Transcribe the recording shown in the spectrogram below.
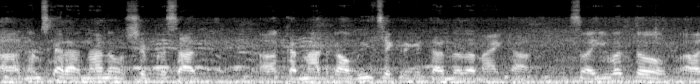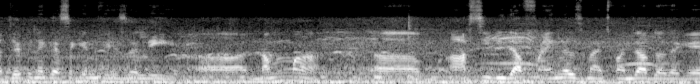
ನಮಸ್ಕಾರ, ನಾನು ಶಿವಪ್ರಸಾದ್ ಕರ್ನಾಟಕ ಚೇರ್ ಕ್ರಿಕೆಟ್ ತಂಡದ ನಾಯಕ. ಸೊ ಇವತ್ತು ಜೆ ಪಿ ನಗರ್ ಸೆಕೆಂಡ್ ಫೇಸಲ್ಲಿ ನಮ್ಮ ಆರ್ ಸಿ ಬಿದ ಫೈನಲ್ಸ್ ಮ್ಯಾಚ್ ಪಂಜಾಬ್ ಜೊತೆಗೆ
